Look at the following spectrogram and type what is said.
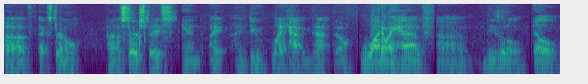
of external uh, storage space, and I, I do like having that though. Why do I have um, these little L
